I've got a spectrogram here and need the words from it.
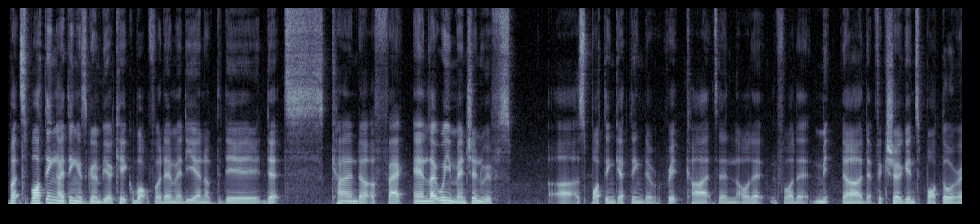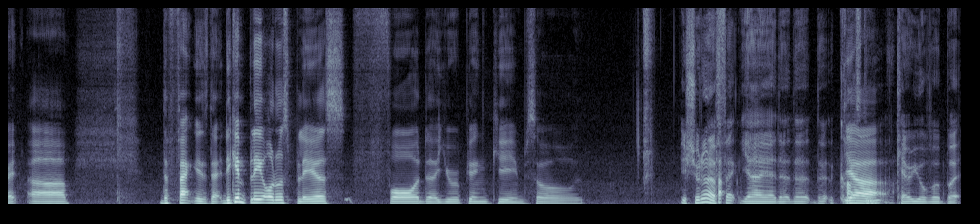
but Sporting, I think, is going to be a cakewalk for them at the end of the day. That's kind of a fact. And like what you mentioned with uh, Sporting getting the red cards and all that for that mid uh that fixture against Porto, right? Uh, the fact is that they can play all those players for the European game, so it shouldn't affect yeah yeah the the, the cards Yeah. don't carry over but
